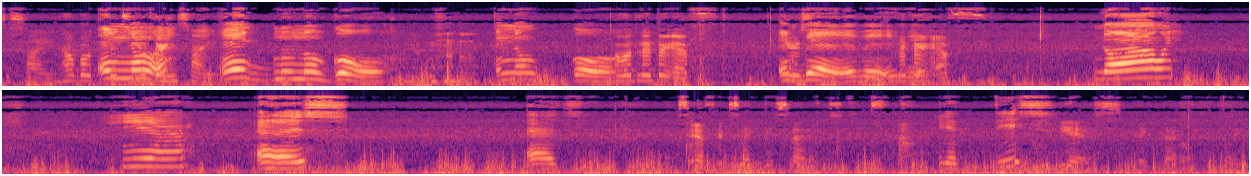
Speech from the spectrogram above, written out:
that's the sign. How about no, U-turn sign? and no, go. And no, go. How about letter F? Here's Letter. F. No. Here is is It's F. It's like this, Lalaks. it this. Yes, like that. Like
